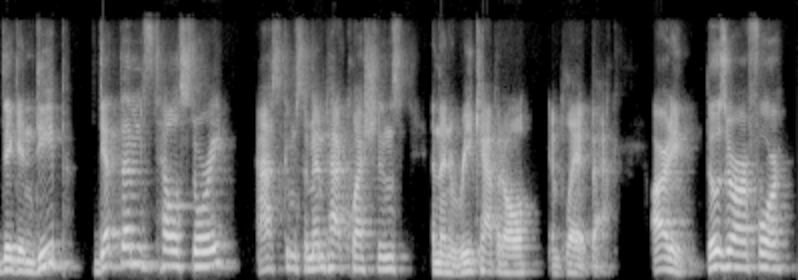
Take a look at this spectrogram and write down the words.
dig in deep, get them to tell a story, ask them some impact questions, and then recap it all and play it back. Alrighty, those are our four.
